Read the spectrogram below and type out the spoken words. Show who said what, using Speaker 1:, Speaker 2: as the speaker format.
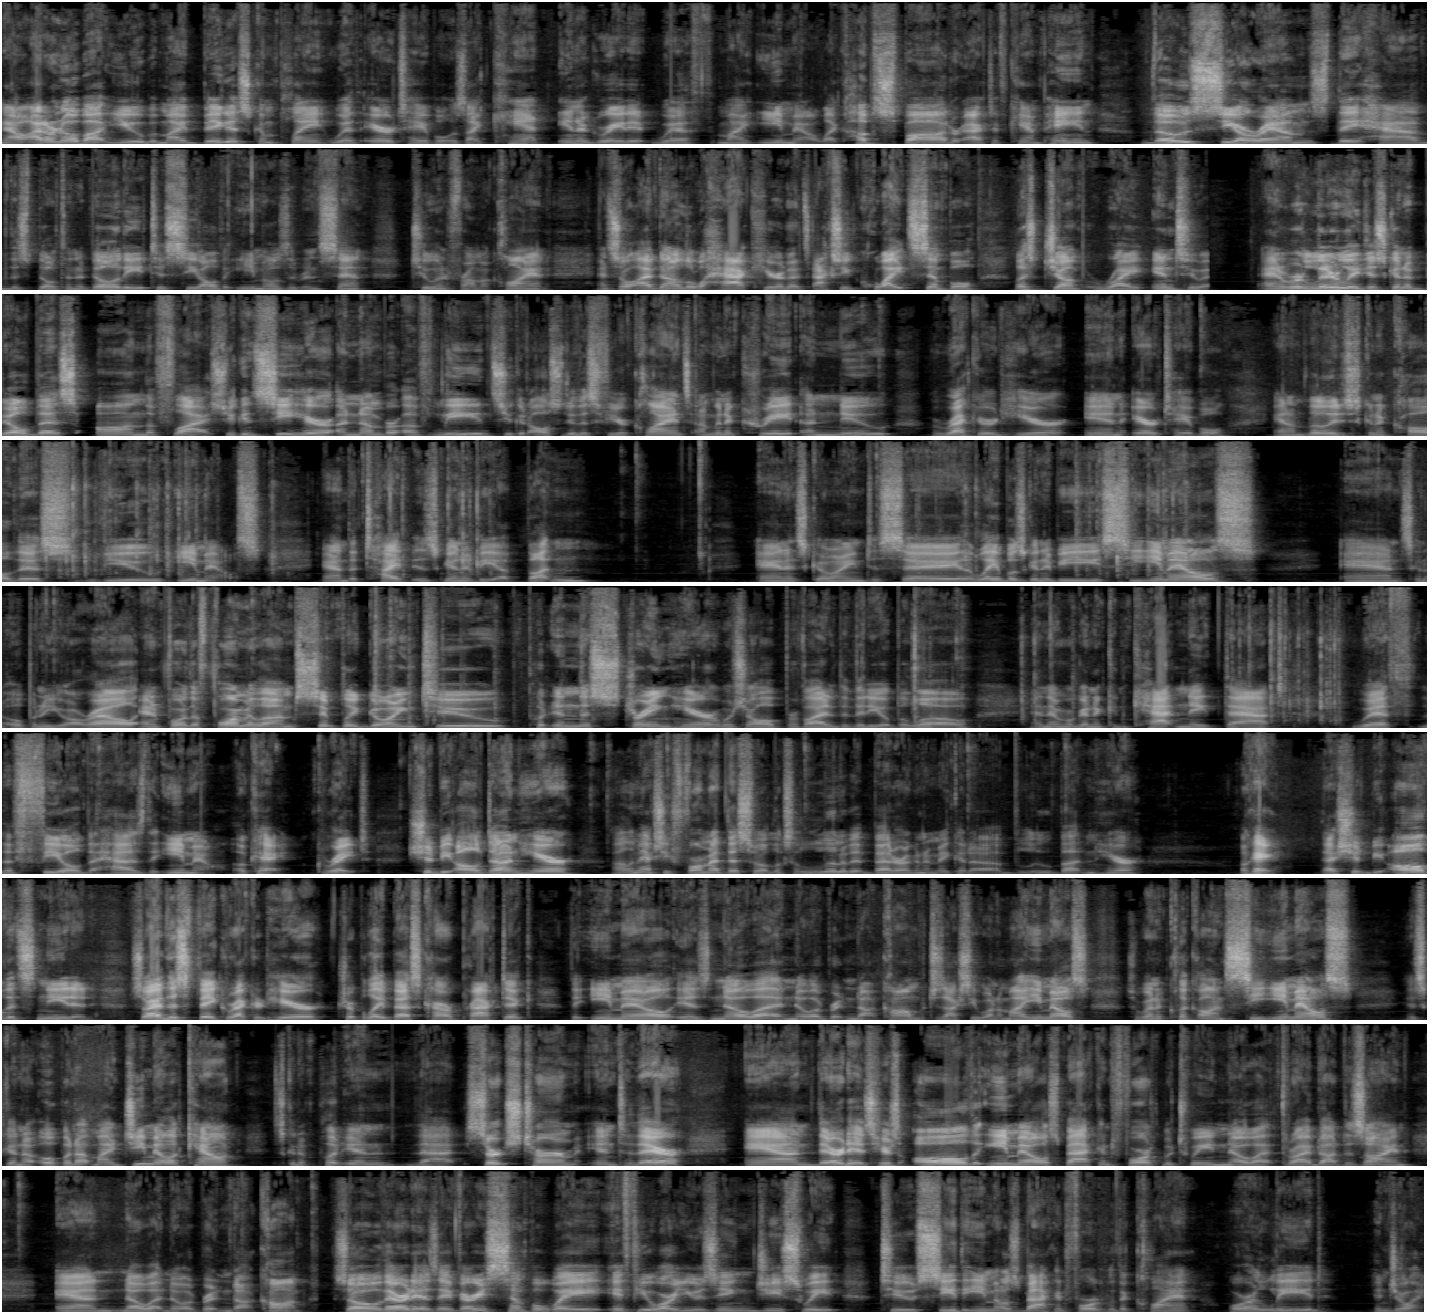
Speaker 1: Now, I don't know about you, but my biggest complaint with Airtable is I can't integrate it with my email. Like HubSpot or ActiveCampaign, those CRMs, they have this built-in ability to see all the emails that have been sent to and from a client. And so I've done a little hack here that's actually quite simple. Let's jump right into it. And we're literally just going to build this on the fly. So you can see here a number of leads. You could also do this for your clients. I'm going to create a new record here in Airtable. And I'm literally just going to call this view emails. And the type is going to be a button. And it's going to say, the label is going to be see emails and it's going to open a URL. And for the formula, I'm simply going to put in this string here, which I'll provide the video below, and then we're going to concatenate that with the field that has the email. Okay, great. Should be all done here. Uh, let me actually format this so it looks a little bit better. I'm going to make it a blue button here. Okay, that should be all that's needed. So I have this fake record here, AAA Best Chiropractic. The email is noah at noahbritton.com, which is actually one of my emails. So we're going to click on See Emails. It's going to open up my Gmail account. It's going to put in that search term into there. And there it is. Here's all the emails back and forth between noah at thrive.design and noah at noahbritton.com. So there it is, a very simple way if you are using G Suite to see the emails back and forth with a client or a lead. Enjoy.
